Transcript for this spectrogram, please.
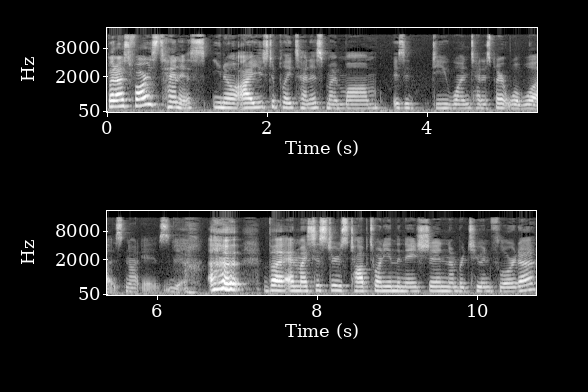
But as far as tennis, you know, I used to play tennis. My mom is a D1 tennis player. Well, was, not is. Yeah. but and my sister's top 20 in the nation number two in florida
